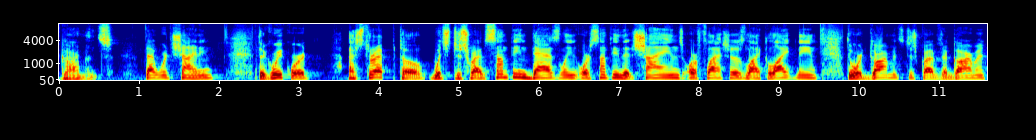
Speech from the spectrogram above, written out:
garments. That word shining, the Greek word astrepto, which describes something dazzling or something that shines or flashes like lightning. The word garments describes a garment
